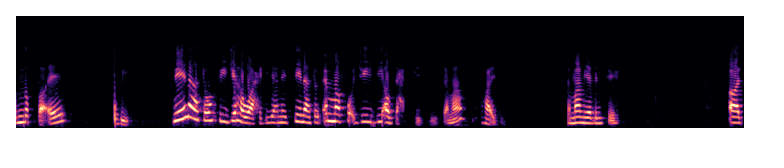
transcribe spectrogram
النقطة A و B. اثنيناتهم في جهة واحدة يعني اثنيناتهم إما فوق G D أو تحت G D تمام؟ وهاي B تمام يا بنتي؟ قال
